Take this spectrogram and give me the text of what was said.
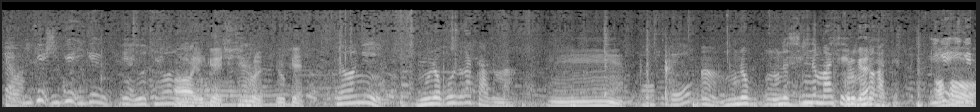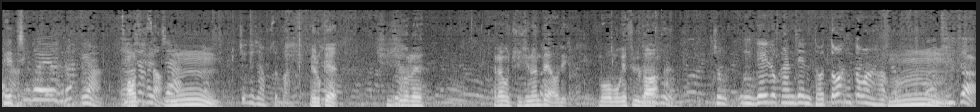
대왕. 이게, 이게, 이게. 예, 이거 대왕이. 아 이렇게 시식을 이렇게 대왕이 문어 고기 같아 아줌마. 음 아, 그래요? 응, 문어 문어 씹는 맛이 그러게? 문어 같아. 이게. 이게 데친 거예요, 그럼? 야, 아, 진짜 음 찌개 잡숴봐. 이렇게 시식을 해 해라고 주시는데 어디 먹어보겠습니다 좀 내려간 데는 더 또황또황하고. 음 진짜.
